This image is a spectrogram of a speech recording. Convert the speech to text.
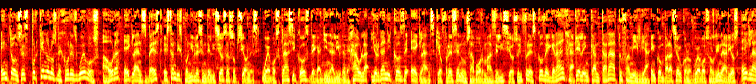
Entonces, ¿por qué no los mejores huevos? Ahora, Egglands Best están disponibles en deliciosas opciones. Huevos clásicos, de gallina libre de jaula y orgánicos de Egglands, que ofrecen un sabor más delicioso y fresco de granja que le encantará a tu familia. En comparación con los huevos ordinarios, Egglands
